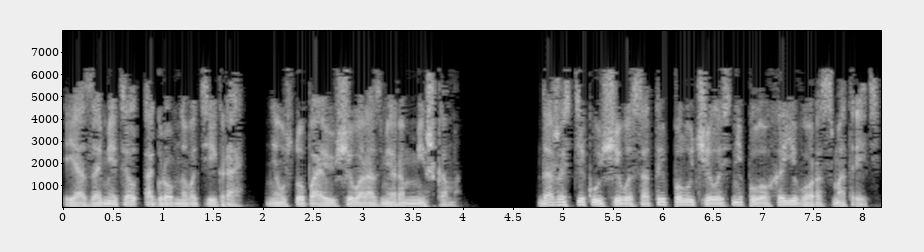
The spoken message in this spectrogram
Я заметил огромного тигра, не уступающего размерам мишкам. Даже с текущей высоты получилось неплохо его рассмотреть.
